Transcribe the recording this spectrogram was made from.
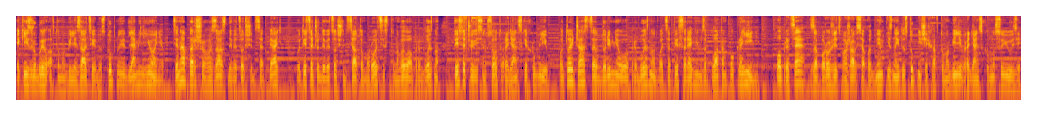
який зробив автомобілізацію доступною для мільйонів. Ціна першого ЗАЗ 965 у 1960 році становила приблизно 1800 радянських рублів. У той час це дорівнювало приблизно 20 середнім зарплатам по країні. Попри це, Запорожець вважався одним із найдоступніших автомобілів в Радянському Союзі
